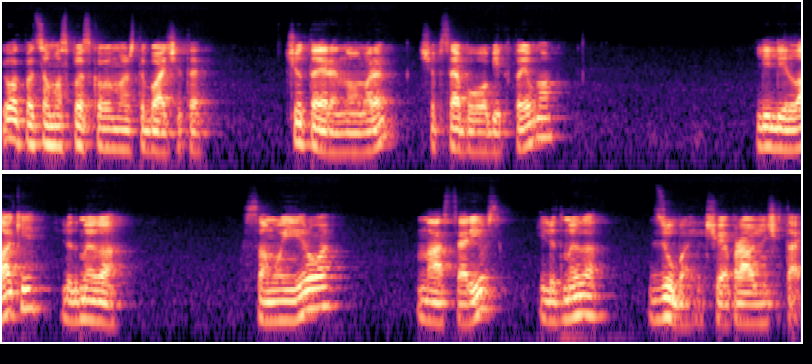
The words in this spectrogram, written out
І от по цьому списку ви можете бачити 4 номери, щоб все було об'єктивно. Лілі Лакі, Людмила Самоїрова, Настя Рівс і Людмила Дзюба, якщо я правильно читаю.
